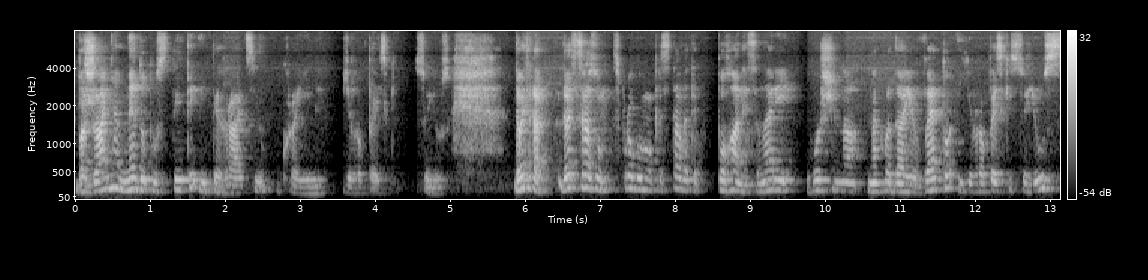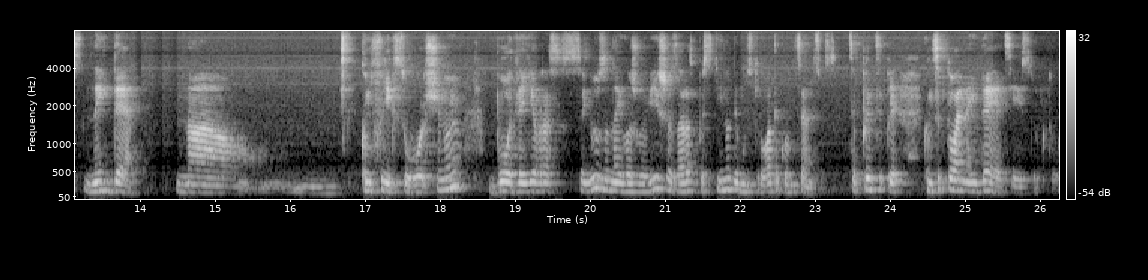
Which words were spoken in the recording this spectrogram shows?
бажання не допустити інтеграцію України в Європейський Союз. Давайте так, давайте зразу спробуємо представити поганий сценарій. Угорщина накладає вето, і Європейський Союз не йде на конфлікт з Угорщиною, бо для Євросоюзу найважливіше зараз постійно демонструвати консенсус. Це, в принципі, концептуальна ідея цієї структури.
